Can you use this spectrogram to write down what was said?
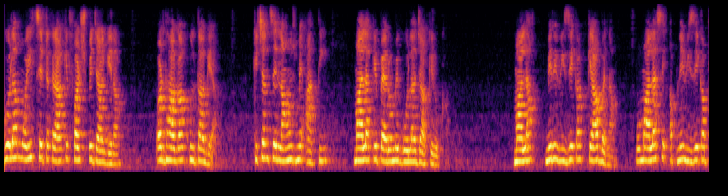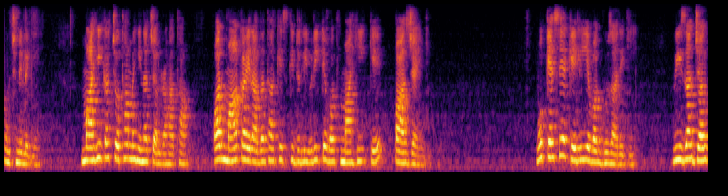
گولا موہت سے ٹکرا کے فرش پہ جا گرا اور دھاگا کھلتا گیا۔ کچن سے لاؤنج میں آتی مالا کے پیروں میں گولا جا کے رکا۔ مالا، میرے ویزے کا کیا بنا؟ وہ مالا سے اپنے ویزے کا پوچھنے لگی۔ ماہی کا چوتھا مہینہ چل رہا تھا اور ماں کا ارادہ تھا کہ اس کی ڈلیوری کے وقت ماہی کے پاس جائیں گی۔ وہ کیسے اکیلی یہ وقت گزارے گی؟ ویزا جلد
